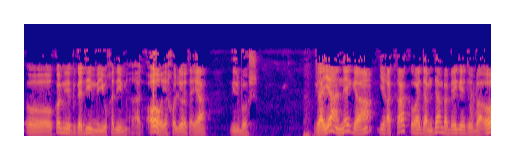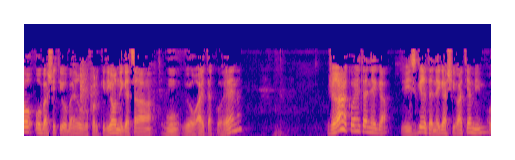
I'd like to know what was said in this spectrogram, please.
או כל מיני בגדים מיוחדים, רק אור יכול להיות היה ללבוש. והיה הנגע ירקרק או הדמדם בבגד או באור או בשתי או בערב ובכל כליון, נגע צרת הוא והוראה את הכהן, וראה הכהן את הנגע, והסגיר את הנגע שבעת ימים, או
